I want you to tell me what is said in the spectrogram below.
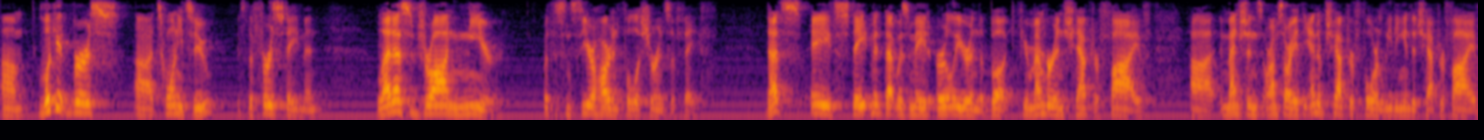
Um, look at verse uh, 22. It's the first statement. Let us draw near with a sincere heart and full assurance of faith. That's a statement that was made earlier in the book. If you remember in chapter 5, uh, it mentions, or I'm sorry, at the end of chapter 4, leading into chapter 5,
